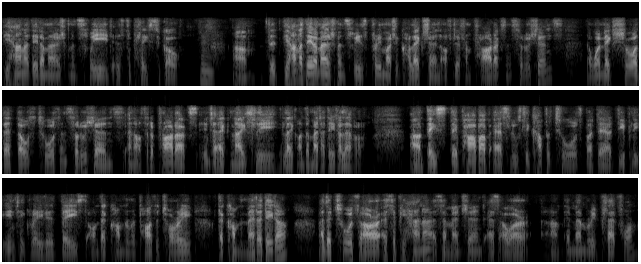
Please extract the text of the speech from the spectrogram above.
the HANA Data Management Suite is the place to go. Mm. Um, the, the HANA Data Management Suite is pretty much a collection of different products and solutions. And we'll make sure that those tools and solutions and also the products interact nicely, like on the metadata level. Uh, they, they pop up as loosely coupled tools, but they are deeply integrated based on their common repository, their common metadata. And the tools are SAP HANA, as I mentioned, as our um, in-memory platform.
